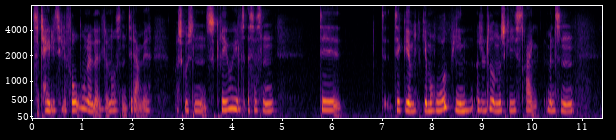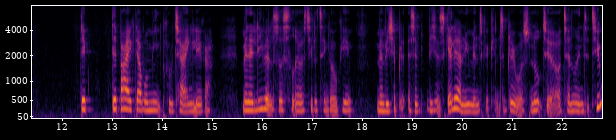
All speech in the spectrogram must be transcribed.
så tale i telefon, eller eller noget sådan, det der med at skulle sådan skrive helt, altså sådan, det, det, det giver, giver mig hovedpine, og det lyder måske strengt, men sådan, det, det er bare ikke der, hvor min prioritering ligger. Men alligevel så sidder jeg også tit og tænker, okay, men hvis jeg, altså, hvis jeg skal lære nye mennesker at kende, så bliver jeg jo også nødt til at tage noget initiativ.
